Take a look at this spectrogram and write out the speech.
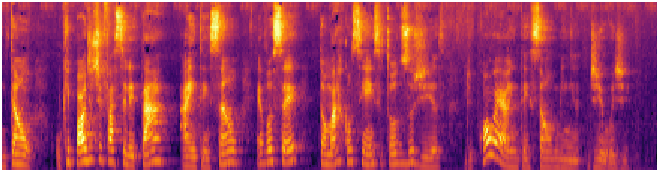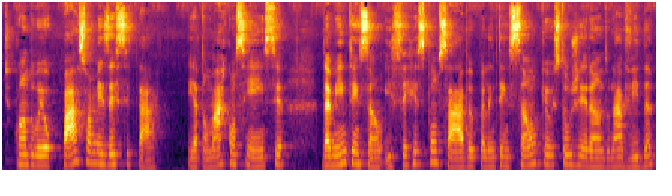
Então, O que pode te facilitar a intenção é você tomar consciência todos os dias de qual é a intenção minha de hoje. Quando eu passo a me exercitar e a tomar consciência da minha intenção e ser responsável pela intenção que eu estou gerando na vida,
